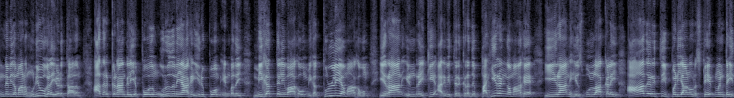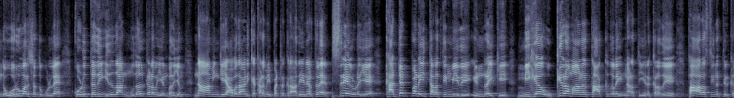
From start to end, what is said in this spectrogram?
என்ன விதமான முடிவுகளை எடுத்தாலும் அதற்கு நாங்கள் எப்போதும் உறுதுணையாக இருப்போம் என்பதை மிக தெளிவாகவும் மிக துல்லியமாகவும் ஈரான் இன்றைக்கு அறிவித்திருக்கிறது. பகிரங்கமாக ஈரான் ஹிஸ்புல்லாக்களை ஆதரித்து இப்படியான ஒரு ஸ்டேட்மெண்ட்டை இந்த ஒரு வருஷத்துக்குள்ள கொடுத்தது. இதுதான் முதல் தடவை என்பதையும் நாம் இங்கே அவதானிக்க கடமைப்பட்டிருக்கிற அதே நேரத்தில் இஸ்ரேலுடைய கடற்படை தளத்தின் மீது இன்றைக்கு மிக உக்கிரமான தாக்குதலை நடத்தியிருக்கிறது. பாலஸ்தீனத்திற்கு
